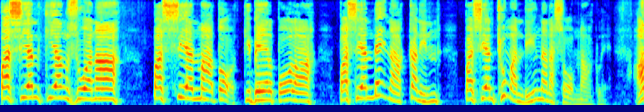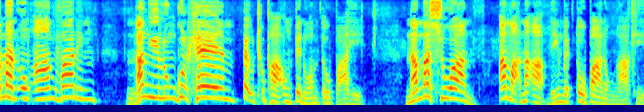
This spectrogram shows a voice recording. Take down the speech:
Pasian kiang zuana pasian ma to kibel pola pasian nei na kanin, pasian thuman ding na na som nak le. Aman ong ang vanin nangi lungul khem pe thu pa ong penuam to pa hi. Namasuan ama na ap ding bek to pa nong nga khi.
